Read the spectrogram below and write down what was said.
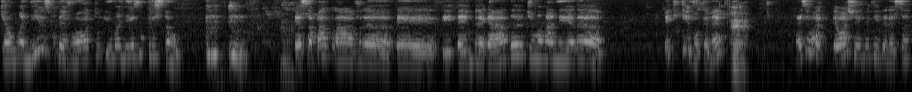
que é humanismo devoto e humanismo cristão. É. Essa palavra é, é empregada de uma maneira equívoca, né? É. Mas eu, eu achei muito interessante,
